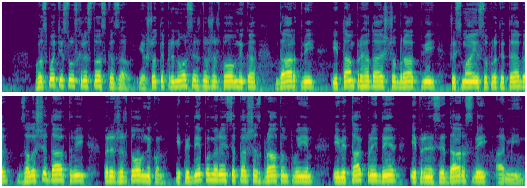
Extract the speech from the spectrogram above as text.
Господь Ісус Христос сказав: якщо ти приносиш до жертовника дар твій, і там пригадаєш, що брат твій щось має супроти тебе, залиши дар твій перед жертовником, і піди помирися перше з братом твоїм, і відтак прийди і принеси дар свій. Амінь.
